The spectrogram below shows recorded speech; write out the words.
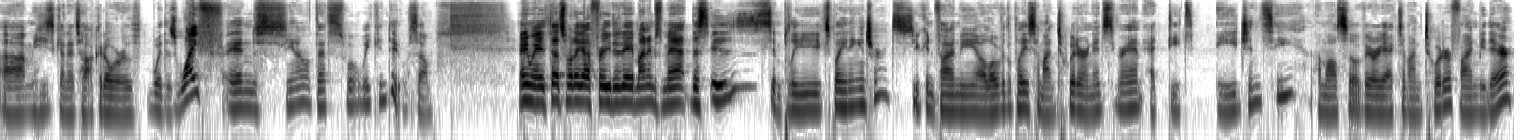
Um, he's going to talk it over with his wife, and you know that's what we can do. So, anyway, that's what I got for you today. My name's Matt. This is Simply Explaining Insurance. You can find me all over the place. I'm on Twitter and Instagram at Dietz Agency. I'm also very active on Twitter. Find me there.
